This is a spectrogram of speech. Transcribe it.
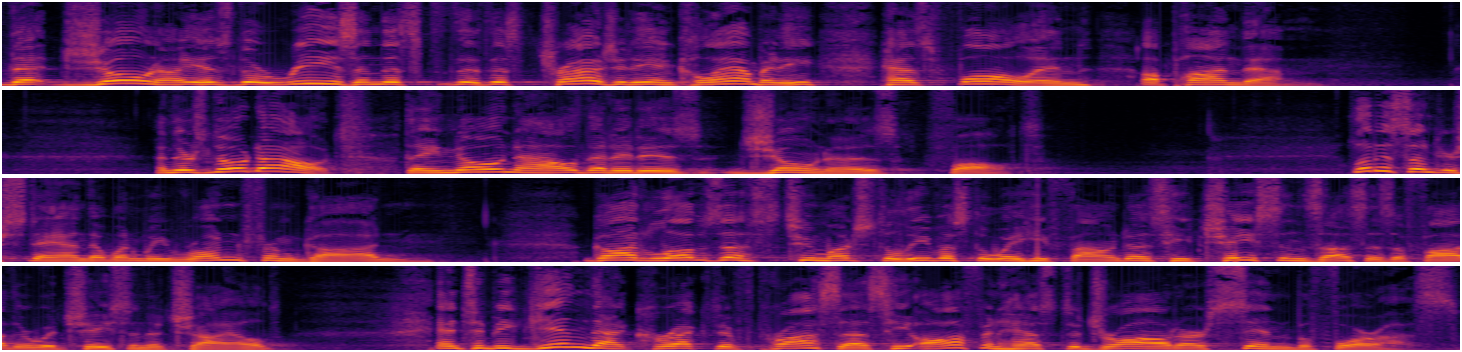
that Jonah is the reason this, this tragedy and calamity has fallen upon them. And there's no doubt they know now that it is Jonah's fault. Let us understand that when we run from God, God loves us too much to leave us the way He found us. He chastens us as a father would chasten a child. And to begin that corrective process, he often has to draw out our sin before us.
